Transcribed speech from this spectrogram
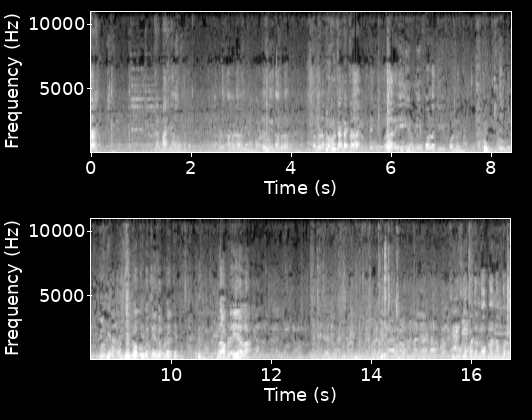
రైట్ ఈ ఫోన్లో ఈ ఫోన్లో లోపలికి వచ్చేసి అప్పుడే నువ్వు అప్పుడే లోపల ఫోటో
